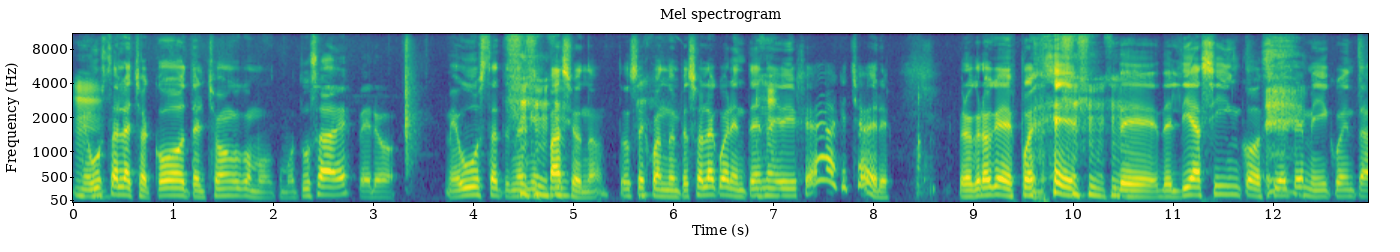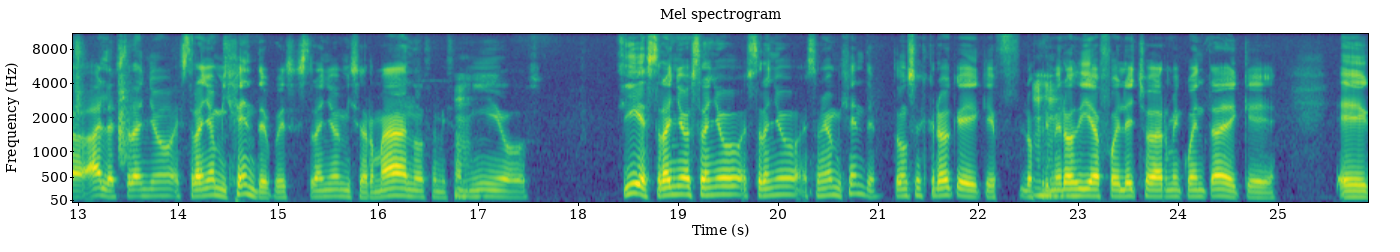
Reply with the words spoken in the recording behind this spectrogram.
me Mm. gusta la chacota, el chongo, como, como tú sabes, pero me gusta tener mi espacio, ¿no? Entonces, cuando empezó la cuarentena, yo dije, ah, qué chévere. Pero creo que después de- de- del día 5 o 7 me di cuenta, ah, la extraño, extraño a mi gente, pues, extraño a mis hermanos, a mis amigos. Sí, extraño, extraño, extraño, extraño a mi gente. Entonces creo que, que los primeros días fue el hecho de darme cuenta de que eh,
